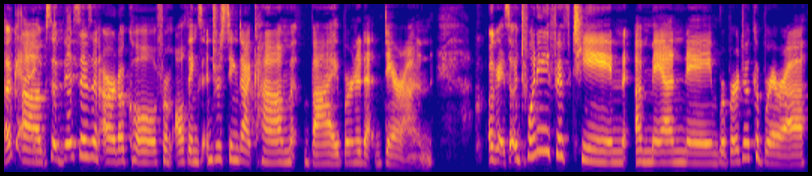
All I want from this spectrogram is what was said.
Okay. Um, so this is an article from allthingsinteresting.com by bernadette daron okay so in 2015 a man named roberto cabrera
